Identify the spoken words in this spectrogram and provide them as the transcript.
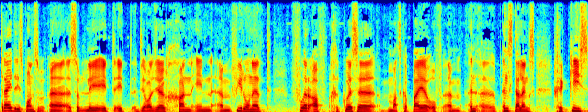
trade responsibly uh het het Diageo gaan en ehm um, 400 vooraf gekose maatskappye of um, in uh, instellings gekies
